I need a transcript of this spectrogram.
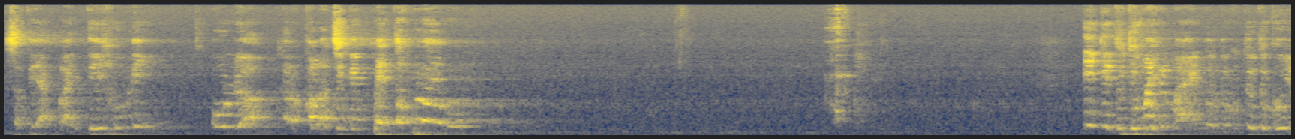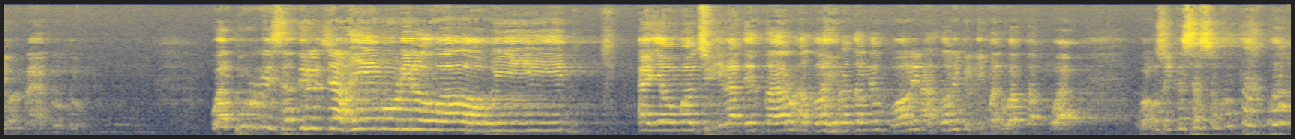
Setiap lain dihuni. Udah kalau kalau jeneng pitung puluh ewu iki dudu main-main dudu dudu guyonan dudu lil wawin ayyawma ju'ilat taru adhahiratan lil qalin adhari iman wa taqwa wong kesesuk takwa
